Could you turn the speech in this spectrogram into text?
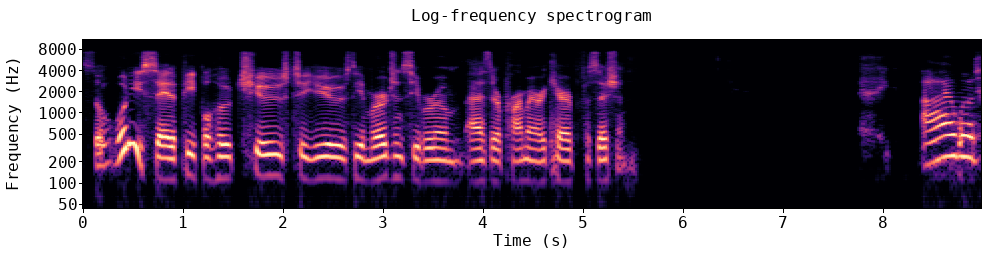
So, what do you say to people who choose to use the emergency room as their primary care physician? I would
